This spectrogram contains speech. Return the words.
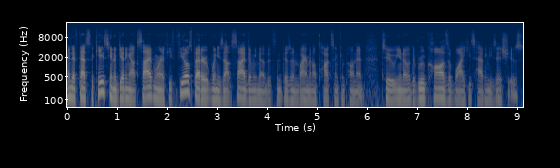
And if that's the case, you know, getting outside more, if he feels better when he's outside, then we know that there's an environmental toxin component to, you know, the root cause of why he's having these issues.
